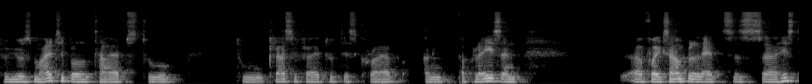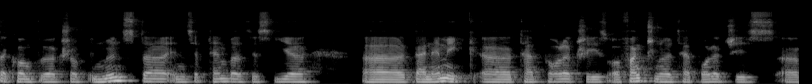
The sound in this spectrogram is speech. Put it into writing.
to use multiple types to, to classify, to describe an, a place. And uh, for example, at this uh, Histacomp workshop in Münster in September this year, uh, dynamic uh, typologies or functional typologies uh,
